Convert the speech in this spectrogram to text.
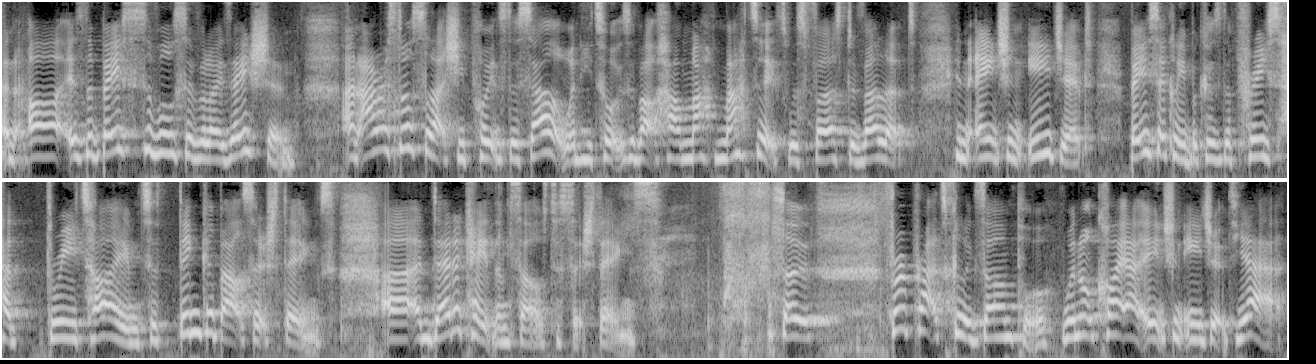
and art, is the basis of all civilization. And Aristotle actually points this out when he talks about how mathematics was first developed in ancient Egypt, basically because the priests had three time to think about such things uh, and dedicate themselves to such things. So, for a practical example, we're not quite at ancient Egypt yet.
